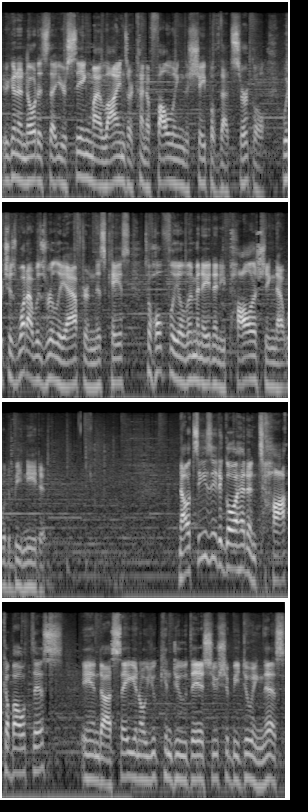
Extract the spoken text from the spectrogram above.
you're going to notice that you're seeing my lines are kind of following the shape of that circle, which is what I was really after in this case to hopefully eliminate any polishing that would be needed. Now it's easy to go ahead and talk about this and uh, say, you know, you can do this, you should be doing this.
